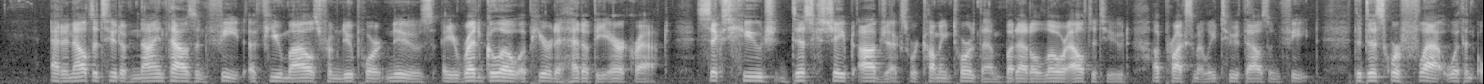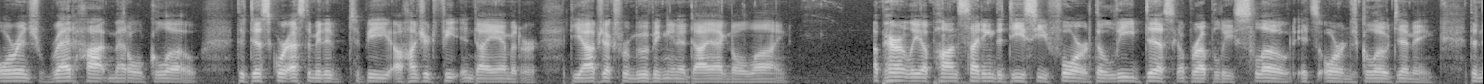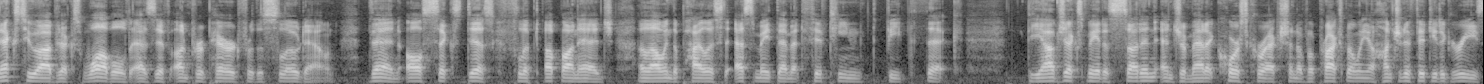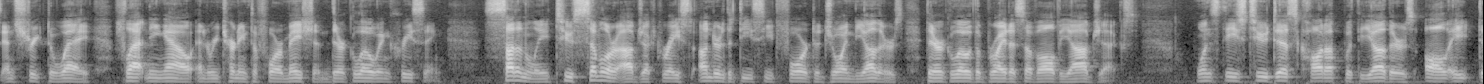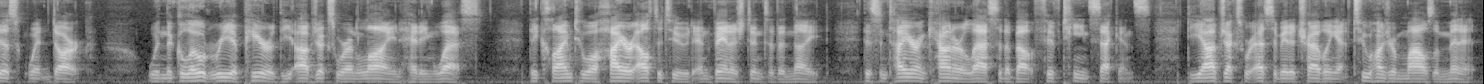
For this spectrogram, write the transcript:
At an altitude of 9,000 feet, a few miles from Newport News, a red glow appeared ahead of the aircraft. Six huge disc shaped objects were coming toward them, but at a lower altitude, approximately 2,000 feet. The discs were flat with an orange, red hot metal glow. The discs were estimated to be 100 feet in diameter. The objects were moving in a diagonal line. Apparently, upon sighting the DC 4, the lead disc abruptly slowed, its orange glow dimming. The next two objects wobbled as if unprepared for the slowdown. Then, all six discs flipped up on edge, allowing the pilots to estimate them at 15 feet thick. The objects made a sudden and dramatic course correction of approximately 150 degrees and streaked away, flattening out and returning to formation, their glow increasing. Suddenly, two similar objects raced under the DC 4 to join the others, their glow the brightest of all the objects. Once these two disks caught up with the others, all eight disks went dark. When the glow reappeared, the objects were in line heading west. They climbed to a higher altitude and vanished into the night. This entire encounter lasted about 15 seconds. The objects were estimated traveling at 200 miles a minute.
